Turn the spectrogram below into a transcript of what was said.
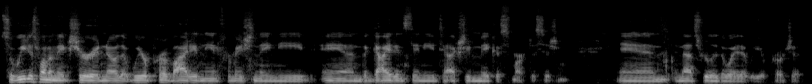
so we just want to make sure and know that we're providing the information they need and the guidance they need to actually make a smart decision. And and that's really the way that we approach it.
